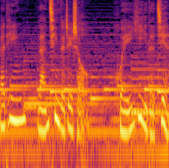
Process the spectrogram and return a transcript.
来听蓝庆的这首《回忆的剑》。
